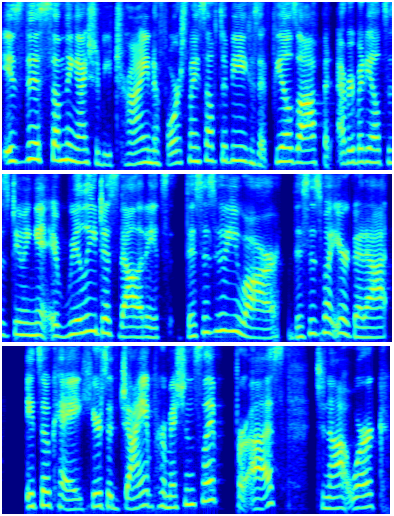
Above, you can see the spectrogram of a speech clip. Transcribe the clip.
is this something I should be trying to force myself to be because it feels off, but everybody else is doing it? It really just validates this is who you are. This is what you're good at. It's okay. Here's a giant permission slip for us to not work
